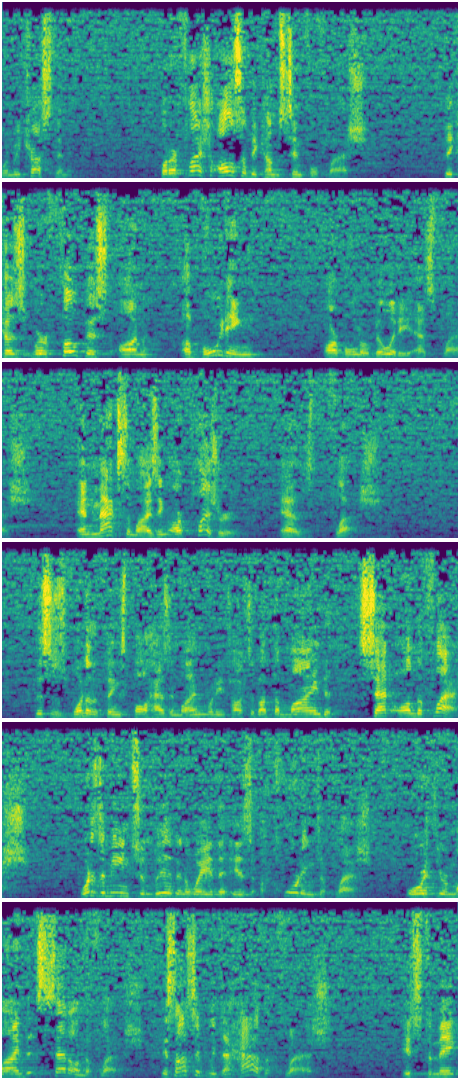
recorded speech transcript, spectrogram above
when we trust in it. But our flesh also becomes sinful flesh because we're focused on avoiding our vulnerability as flesh and maximizing our pleasure as flesh. This is one of the things Paul has in mind when he talks about the mind set on the flesh. What does it mean to live in a way that is according to flesh, or with your mind set on the flesh? It's not simply to have flesh, it's to make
